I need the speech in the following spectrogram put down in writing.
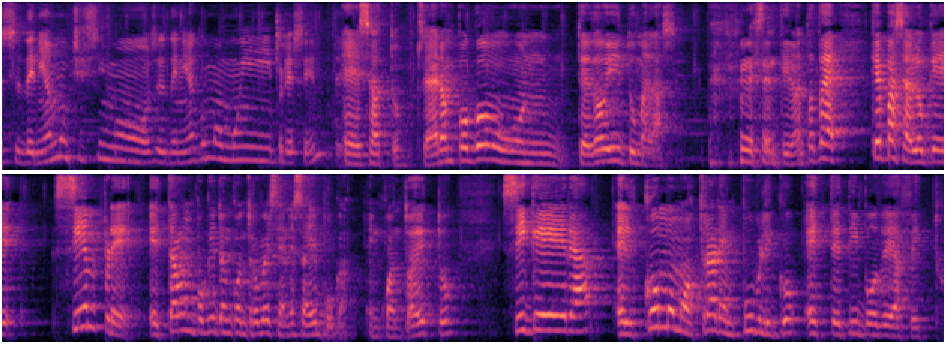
Se tenía muchísimo, se tenía como muy presente. Exacto. O sea, era un poco un te doy y tú me das. En ese sentido. Entonces, ¿qué pasa? Lo que siempre estaba un poquito en controversia en esa época, en cuanto a esto, sí que era el cómo mostrar en público este tipo de afecto.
